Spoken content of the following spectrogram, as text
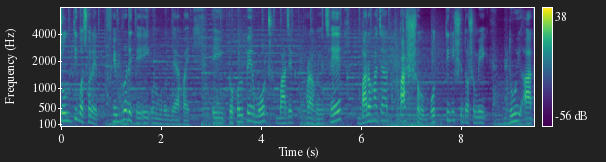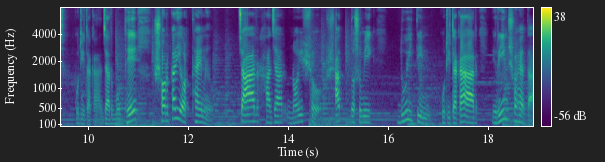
চলতি বছরের ফেব্রুয়ারিতে এই অনুমোদন দেওয়া হয়। এই প্রকল্পের মোট বাজেট ধরা হয়েছে বারো হাজার পাঁচশো বত্রিশ দশমিক দুই আট কোটি টাকা, যার মধ্যে সরকারি অর্থায়নে চার হাজার নয়শো সাত দশমিক দুই তিন কোটি টাকা আর ঋণ সহায়তা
